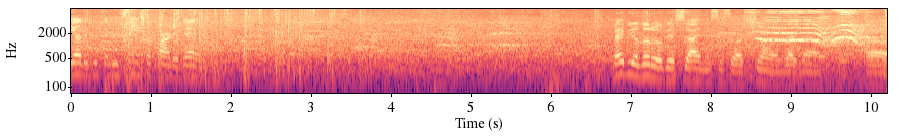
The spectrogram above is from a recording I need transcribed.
the other groups that we've seen so far today. Maybe a little of their shyness is uh, showing right now. Uh,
